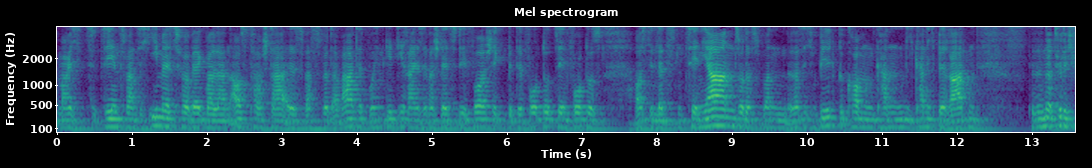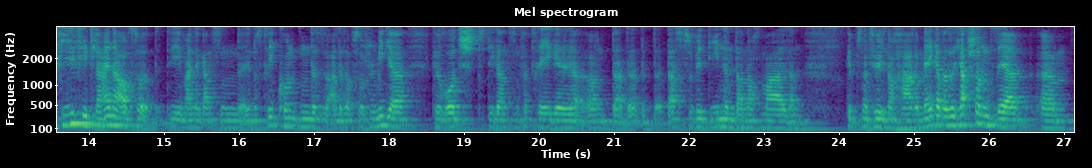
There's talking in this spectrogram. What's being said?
mache ich 10, 20 E-Mails vorweg, weil da ein Austausch da ist. Was wird erwartet? Wohin geht die Reise? Was stellst du dir vor? Schick bitte Foto, 10 Fotos aus den letzten 10 Jahren, sodass man, dass ich ein Bild bekommen kann. Wie kann ich beraten? Das ist natürlich viel, viel kleiner, auch so die, meine ganzen Industriekunden, das ist alles auf Social Media gerutscht, die ganzen Verträge und da, da, das zu bedienen dann nochmal. Dann gibt es natürlich noch Haare, Make-up. Also ich habe schon sehr, ähm,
